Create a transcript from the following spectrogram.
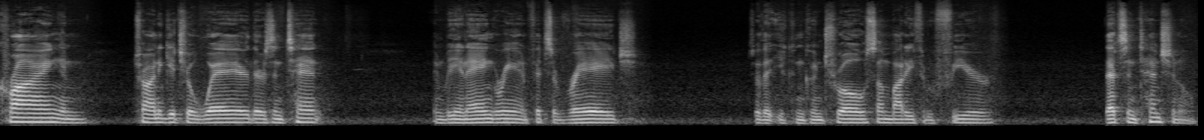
crying and trying to get your way. There's intent in being angry and fits of rage so that you can control somebody through fear. That's intentional.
